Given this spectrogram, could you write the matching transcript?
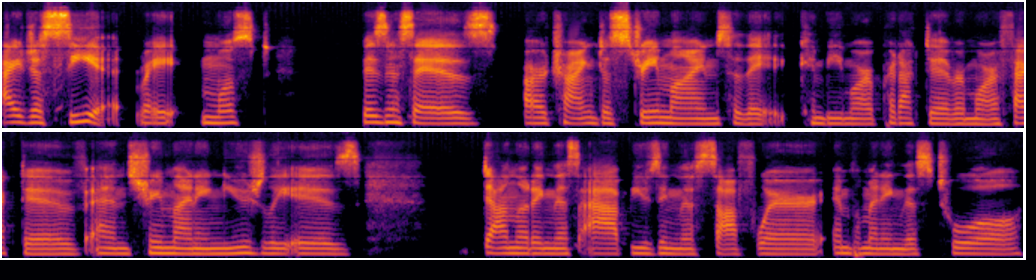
I just see it, right? Most businesses are trying to streamline so they can be more productive or more effective and streamlining usually is downloading this app, using this software, implementing this tool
